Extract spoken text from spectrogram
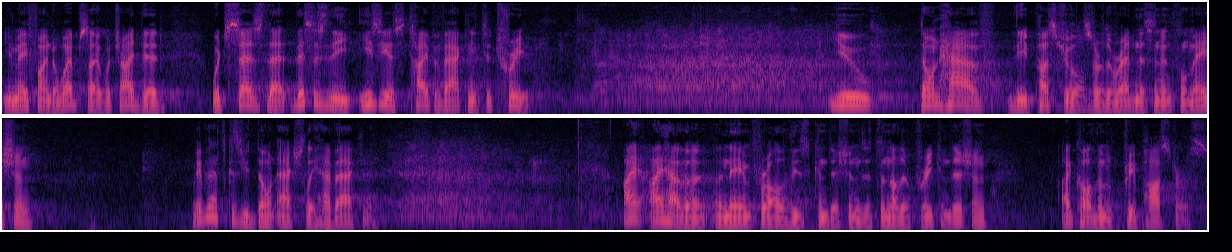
you may find a website, which I did, which says that this is the easiest type of acne to treat. you don't have the pustules or the redness and inflammation. Maybe that's because you don't actually have acne. I, I, have a, a, name for all of these conditions. It's another precondition. I call them preposterous.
